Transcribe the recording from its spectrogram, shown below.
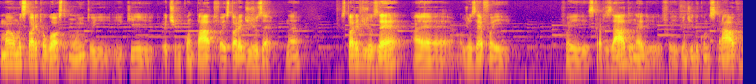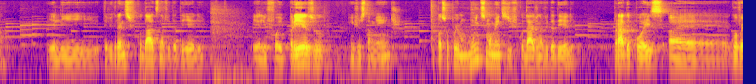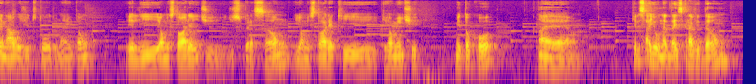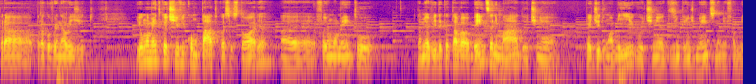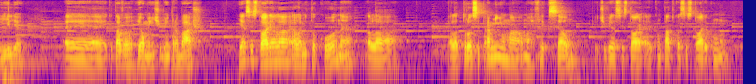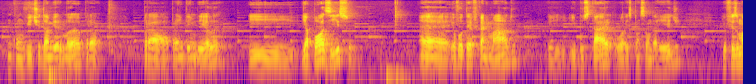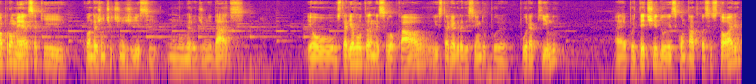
Uma, uma história que eu gosto muito e, e que eu tive contato foi a história de José, né? A história de José, é, José foi foi escravizado, né? Ele foi vendido como escravo. Ele teve grandes dificuldades na vida dele. Ele foi preso injustamente passou por muitos momentos de dificuldade na vida dele para depois é, governar o Egito todo, né? Então ele é uma história de, de superação e é uma história que, que realmente me tocou, é, que ele saiu, né, da escravidão para governar o Egito. E o momento que eu tive contato com essa história é, foi um momento da minha vida que eu estava bem desanimado, tinha perdido um amigo, tinha desentendimentos na minha família, é, que eu estava realmente bem para baixo. E essa história ela, ela me tocou, né? Ela, ela trouxe para mim uma, uma reflexão. Eu tive essa história, é, contato com essa história com um convite da minha irmã para entendê-la. E, e após isso, é, eu voltei a ficar animado e, e, buscar a expansão da rede. Eu fiz uma promessa que quando a gente atingisse um número de unidades, eu estaria voltando nesse local e estaria agradecendo por, por aquilo, é, por ter tido esse contato com essa história.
